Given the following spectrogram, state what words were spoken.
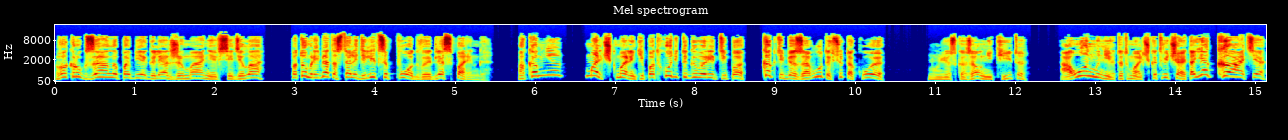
Вокруг зала побегали, отжимания, все дела. Потом ребята стали делиться подвое для спарринга. А ко мне мальчик маленький подходит и говорит, типа, как тебя зовут и все такое. Ну, я сказал, Никита. А он мне, этот мальчик, отвечает, а я Катя.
